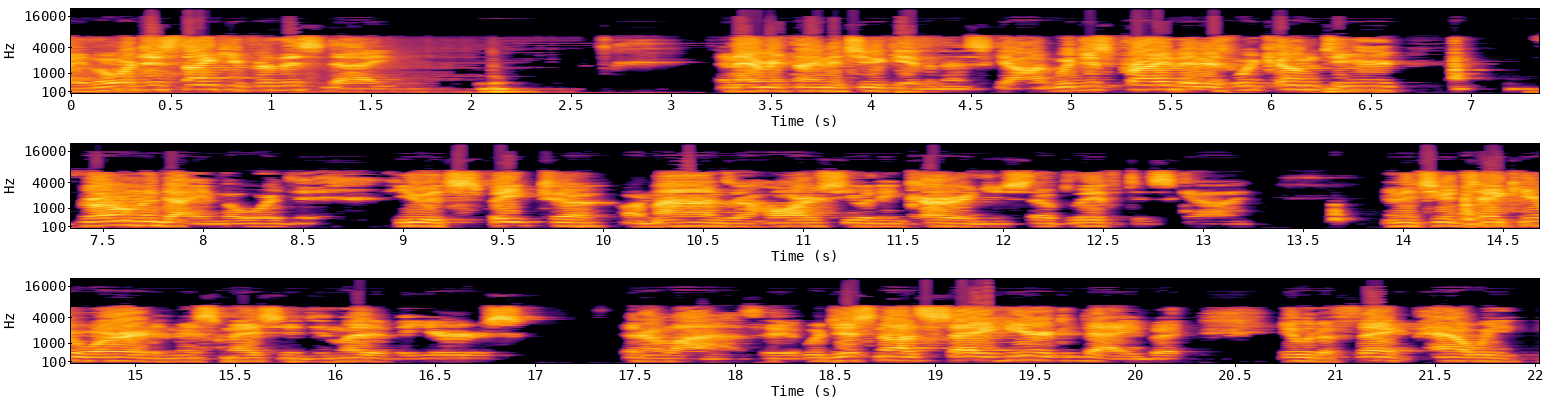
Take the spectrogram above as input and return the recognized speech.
pray. Lord, just thank you for this day and everything that you've given us, God. We just pray that as we come to your throne today, Lord, that you would speak to our minds, our hearts, you would encourage us, uplift us, God. And that you would take your word in this message and let it be yours in our lives. That it would just not stay here today, but it would affect how we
